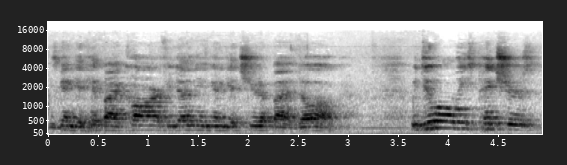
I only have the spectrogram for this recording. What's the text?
He's going to get hit by a car. If he doesn't, he's going to get chewed up by a dog. We do all these pictures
